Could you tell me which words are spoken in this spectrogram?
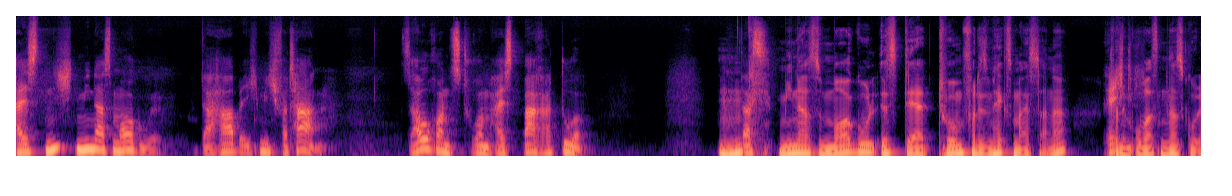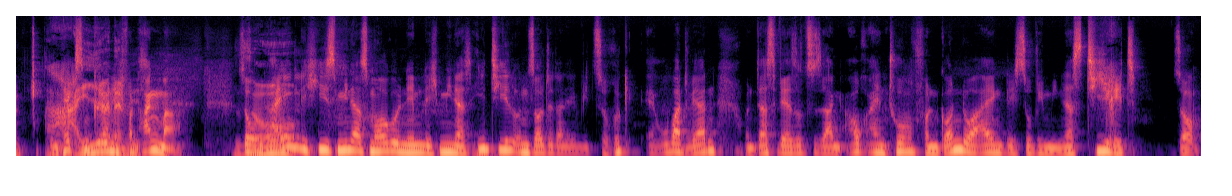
heißt nicht Minas Morgul. Da habe ich mich vertan. Saurons Turm heißt Barad-dur. Mhm. Minas Morgul ist der Turm von diesem Hexenmeister, ne? Richtig. Von dem obersten Nazgul. Dem ah, Hexenkönig von Angmar. So, so. eigentlich hieß Minas Morgul nämlich Minas Ithil und sollte dann irgendwie zurückerobert werden. Und das wäre sozusagen auch ein Turm von Gondor eigentlich, so wie Minas Tirith. So,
